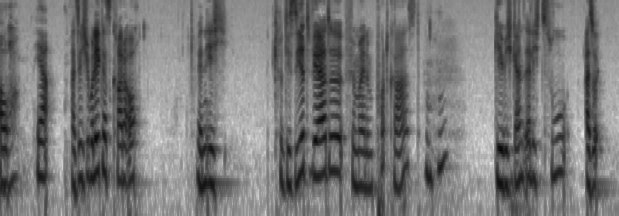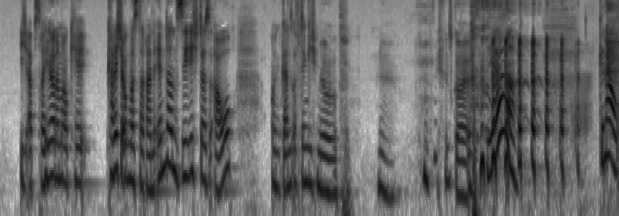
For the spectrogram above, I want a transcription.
Auch, ja. Also ich überlege jetzt gerade auch, wenn ich kritisiert werde für meinen Podcast, mhm. gebe ich ganz ehrlich zu, also ich abstrahiere dann mal, okay, kann ich da irgendwas daran ändern? Sehe ich das auch? Und ganz oft denke ich mir, pff, nö, ich finde es geil. Ja, genau.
